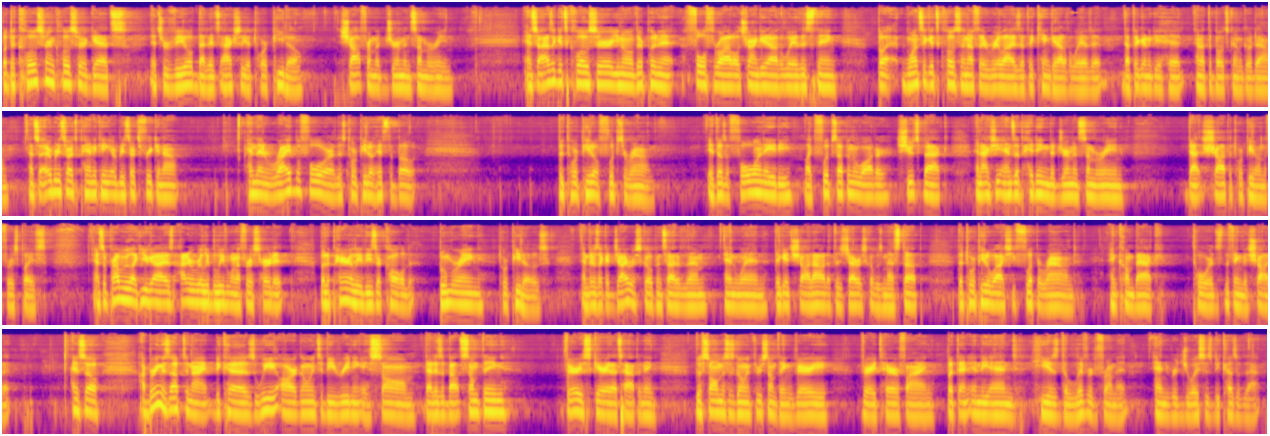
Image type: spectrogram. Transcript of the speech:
But the closer and closer it gets, it's revealed that it's actually a torpedo shot from a German submarine. And so as it gets closer, you know, they're putting it full throttle, trying to get out of the way of this thing. But once it gets close enough, they realize that they can't get out of the way of it, that they're going to get hit, and that the boat's going to go down. And so everybody starts panicking, everybody starts freaking out. And then right before this torpedo hits the boat, the torpedo flips around. It does a full 180, like flips up in the water, shoots back, and actually ends up hitting the German submarine that shot the torpedo in the first place. And so, probably like you guys, I didn't really believe it when I first heard it, but apparently these are called boomerang torpedoes. And there's like a gyroscope inside of them, and when they get shot out, if this gyroscope is messed up, the torpedo will actually flip around and come back towards the thing that shot it. And so, I bring this up tonight because we are going to be reading a psalm that is about something very scary that's happening. The psalmist is going through something very very terrifying. But then in the end, he is delivered from it and rejoices because of that.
